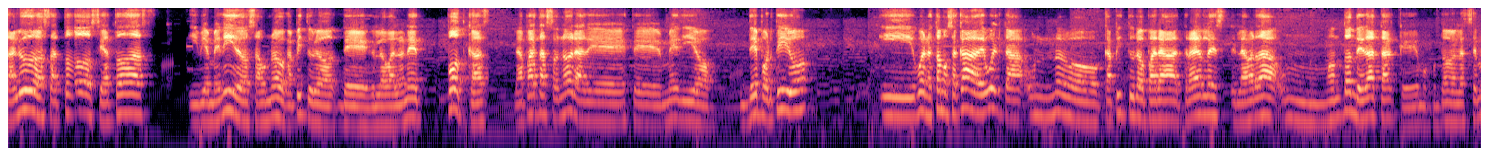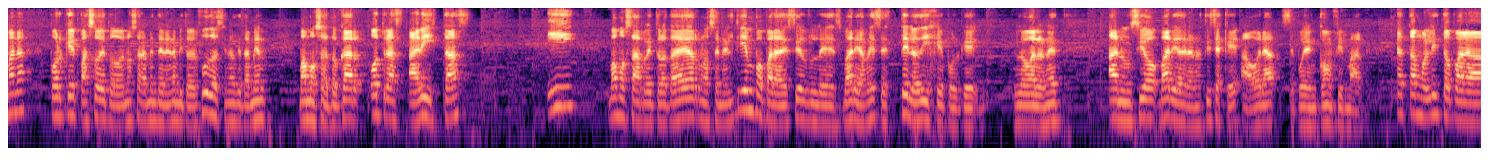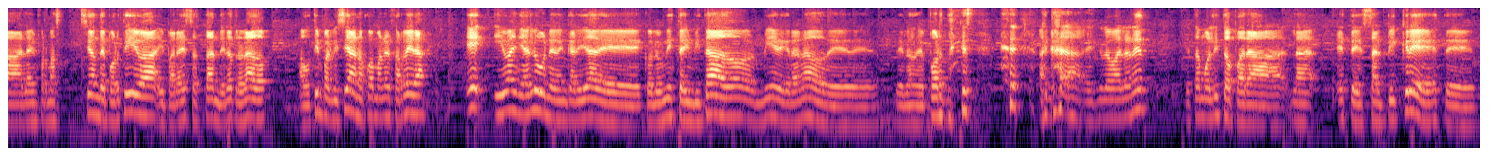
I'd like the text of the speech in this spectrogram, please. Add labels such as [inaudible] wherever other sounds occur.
Saludos a todos y a todas y bienvenidos a un nuevo capítulo de Globalonet Podcast, la pata sonora de este medio deportivo. Y bueno, estamos acá de vuelta, un nuevo capítulo para traerles, la verdad, un montón de data que hemos juntado en la semana, porque pasó de todo, no solamente en el ámbito del fútbol, sino que también vamos a tocar otras aristas. Y vamos a retrotraernos en el tiempo para decirles varias veces, te lo dije, porque Globalonet anunció varias de las noticias que ahora se pueden confirmar. Ya estamos listos para la información deportiva y para eso están del otro lado Agustín Palviciano, Juan Manuel Ferrera e Iván Yalunen en calidad de columnista invitado, Miguel Granado de, los deportes, [laughs] acá en Globalonet. Estamos listos para este salpicre, este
